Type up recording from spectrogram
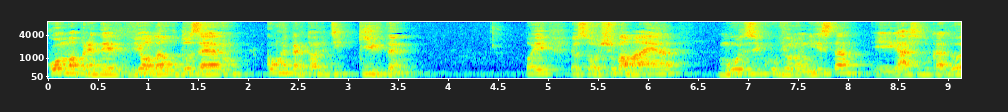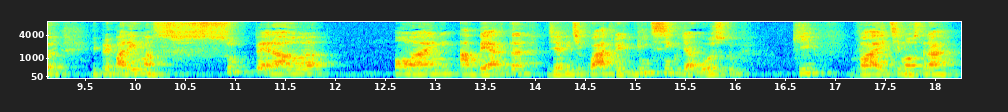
Como aprender violão do zero com repertório de Kirtan. Oi, eu sou Chuba Maia, músico, violonista e arte educador e preparei uma super aula online aberta dia 24 e 25 de agosto que vai te mostrar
